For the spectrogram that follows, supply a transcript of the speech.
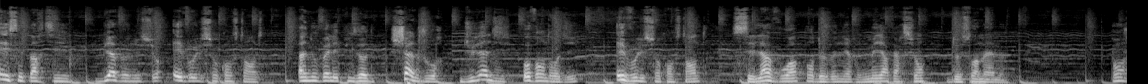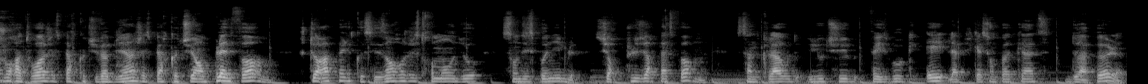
Et c'est parti Bienvenue sur Évolution Constante. Un nouvel épisode chaque jour, du lundi au vendredi. Évolution Constante, c'est la voie pour devenir une meilleure version de soi-même. Bonjour à toi, j'espère que tu vas bien, j'espère que tu es en pleine forme. Je te rappelle que ces enregistrements audio sont disponibles sur plusieurs plateformes, SoundCloud, YouTube, Facebook et l'application podcast de Apple,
